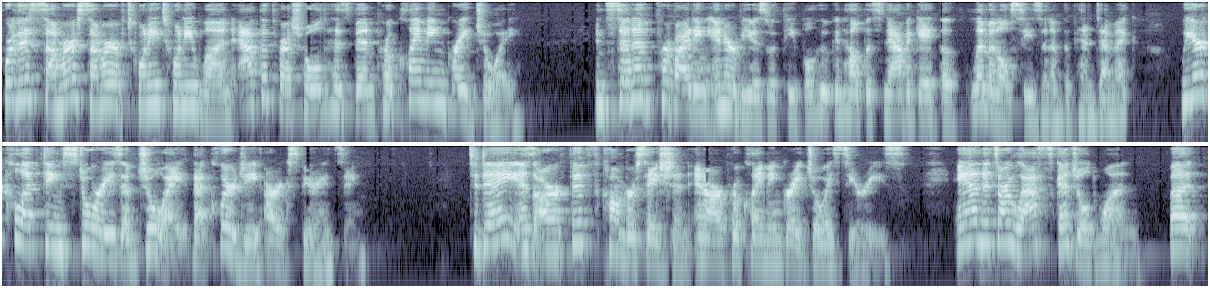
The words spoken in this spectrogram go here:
For this summer, summer of 2021, At the Threshold has been proclaiming great joy. Instead of providing interviews with people who can help us navigate the liminal season of the pandemic, we are collecting stories of joy that clergy are experiencing. Today is our fifth conversation in our Proclaiming Great Joy series, and it's our last scheduled one. But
